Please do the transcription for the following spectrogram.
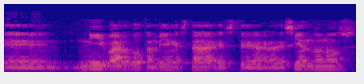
Eh, Nibardo también está este, agradeciéndonos.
